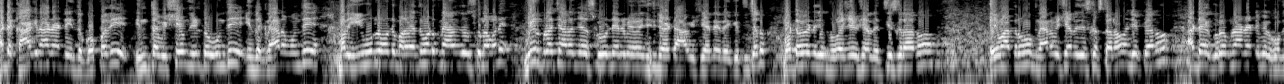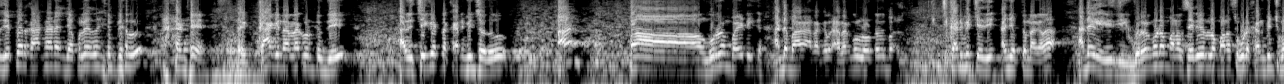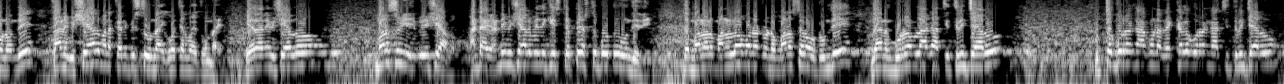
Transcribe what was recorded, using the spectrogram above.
అంటే కాకినాడ అంటే ఇంత గొప్పది ఇంత విషయం దీంట్లో ఉంది ఇంత జ్ఞానం ఉంది. మరి ఈ ఊర్లో ఉండి మనం ఎంత మటుకు జ్ఞానం తెలుసుకున్నామని మీరు ప్రచారం చేసుకోండి అని మేము ఏం చేసామంటే ఆ విషయాన్ని రేకెత్తించాను మొట్టమొదటి ప్రవేశ విషయాలు తీసుకురాను. ఏమాత్రము జ్ఞాన విషయాలు తీసుకొస్తాను అని చెప్పాను. అంటే గురపునాడు అంటే మీరు కొంత చెప్పారు కాకినాడ అని చెప్పలేదు అని చెప్పారు. అంటే కాకి నల్లగా ఉంటుంది అది చీకట్లో కనిపించదు. ఆ? గుర్రం బయటికి అంటే బాగా రంగుల్లో ఉంటుంది కనిపించేది అని చెప్తున్నా కదా. అంటే ఇది గుర్రం కూడా మన శరీరంలో మనసు కూడా కనిపించకుండా ఉంది దాని విషయాలు మనకు కనిపిస్తూ ఉన్నాయి గోచరమవుతున్నాయి. ఏదైనా విషయాలు? మనసు విషయాలు. అంటే అన్ని విషయాల మీదకి స్టెప్ వేస్తూ పోతూ ఉంది ఇది. మనలో మనలో ఉన్నటువంటి మనస్సు ఒకటి ఉంది. దాని గుర్రం లాగా చిత్రించారు. ఉత్త గుర్రం కాకుండా రెక్కల గుర్రంగా చిత్రించారు.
